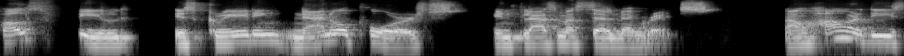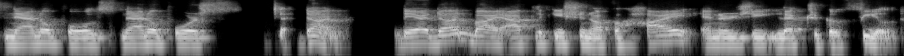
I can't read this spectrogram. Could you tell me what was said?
pulse field is creating nanopores in plasma cell membranes. Now, how are these nanopores done? They are done by application of a high energy electrical field.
